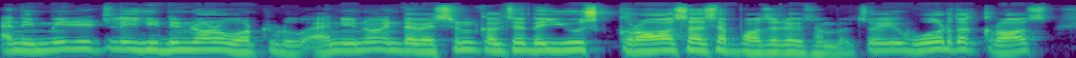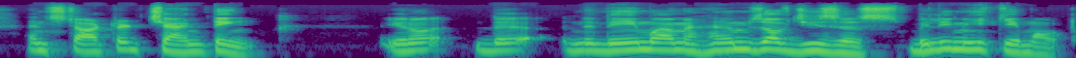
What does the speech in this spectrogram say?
and immediately he didn't know what to do. And you know in the western culture they use cross as a positive symbol. So he wore the cross and started chanting. You know the, the name of hymns of jesus believe me he came out.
